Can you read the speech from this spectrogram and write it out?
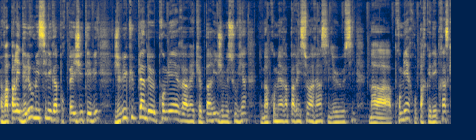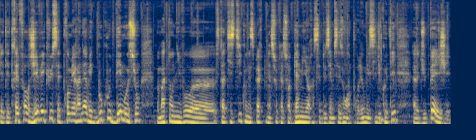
On va parler de Léo Messi, les gars, pour PSG TV. J'ai vécu plein de premières avec Paris. Je me souviens de ma première apparition à Reims. Il y a eu aussi ma première au Parc des Princes qui a été très forte. J'ai vécu cette première année avec beaucoup d'émotions. Maintenant, au niveau euh, statistique, on espère bien sûr qu'elle soit bien meilleure à cette deuxième saison hein, pour Léo Messi du côté euh, du PSG.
